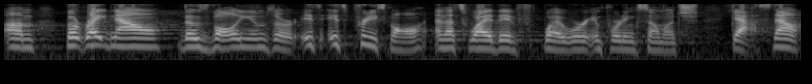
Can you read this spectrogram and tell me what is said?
Um, but right now, those volumes are it's, it's pretty small, and that's why they've why we're importing so much gas. Now,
